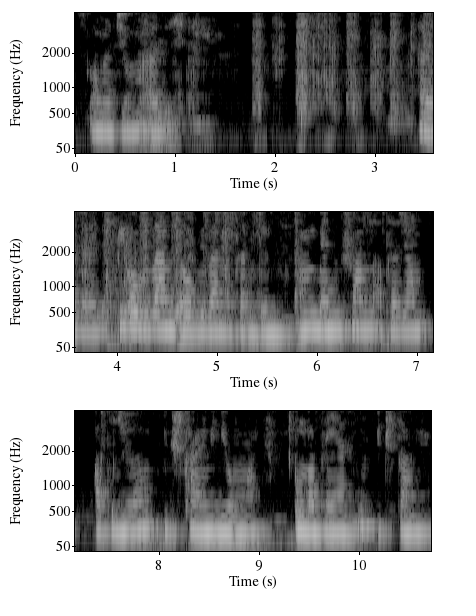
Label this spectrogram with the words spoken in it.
Sonucuma öyle işte. Öyle öyle. Bir o bir ben bir o bir ben atabiliriz. Ama benim şu anda atacağım atacağım 3 tane videom var. Bunu da sayarsın 3 tane.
